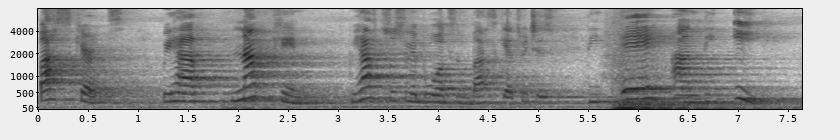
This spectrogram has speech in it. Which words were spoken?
basket. We have napkin. We have two syllable words in basket, which is the A and the E.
